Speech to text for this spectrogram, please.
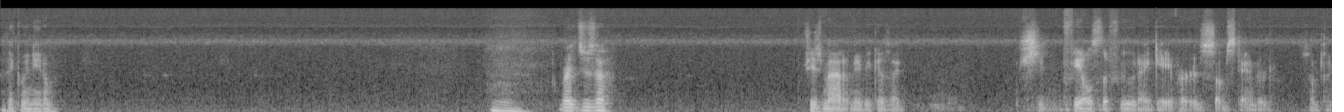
I think we need them. Hmm. Right, Zuza? She's mad at me because I. She feels the food I gave her is substandard. Something.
